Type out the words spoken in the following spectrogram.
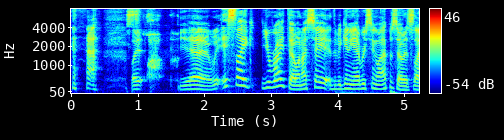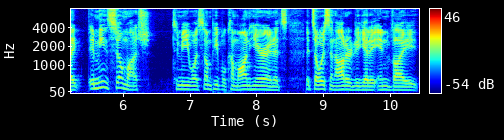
but yeah, it's like you're right though. When I say it at the beginning of every single episode, it's like it means so much to me when some people come on here, and it's it's always an honor to get an invite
